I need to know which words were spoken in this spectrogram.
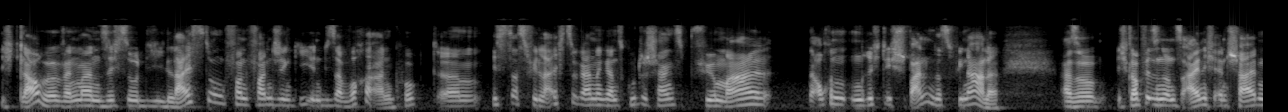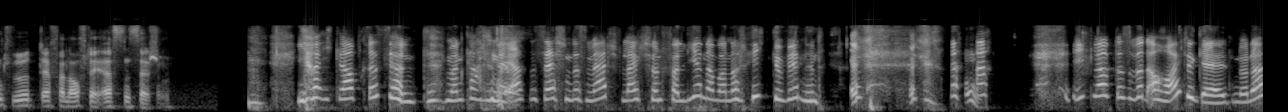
ich glaube, wenn man sich so die Leistung von Fan Jingi in dieser Woche anguckt, ähm, ist das vielleicht sogar eine ganz gute Chance für mal auch ein, ein richtig spannendes Finale. Also ich glaube, wir sind uns einig, entscheidend wird der Verlauf der ersten Session. Ja, ich glaube, Christian, man kann in der ersten Session das Match vielleicht schon verlieren, aber noch nicht gewinnen. Echt? Echt? Oh. Ich glaube, das wird auch heute gelten, oder?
